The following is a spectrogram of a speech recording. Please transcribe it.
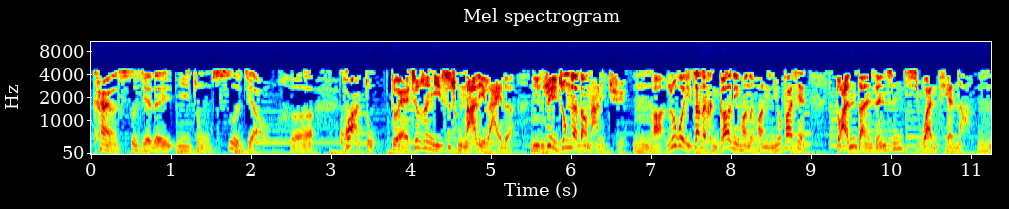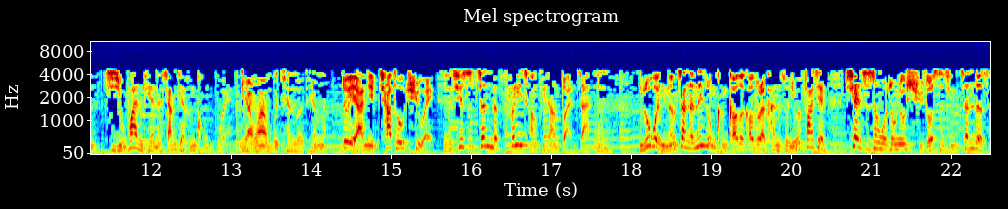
看世界的一种视角和跨度。对，就是你是从哪里来的，你最终要到哪里去。嗯啊，如果你站在很高的地方的话呢，你会发现短短人生几万天呐，嗯，几万天呢，想起来很恐怖哎，两万五千多天嘛。对呀，你掐头去尾，其实真的非常非常短暂。嗯，如果你能站在那种很高的高度来看的时候，你会发现现实生活中有许。多事情真的是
